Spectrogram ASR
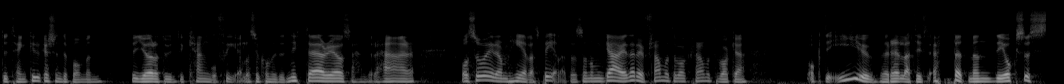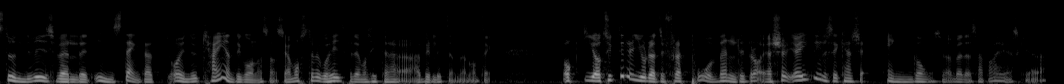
du tänker du kanske inte på, men det gör att du inte kan gå fel. Och så kommer det ett nytt area, och så händer det här. Och så är det om hela spelet. Alltså de guidar dig fram och tillbaka, fram och tillbaka. Och det är ju relativt öppet, men det är också stundvis väldigt instängt. Att oj, nu kan jag inte gå någonstans. Jag måste väl gå hit för att jag måste hitta den här abilityn eller någonting. Och jag tyckte det gjorde att det flöt på väldigt bra. Jag, kör, jag gick vilse kanske en gång som jag började säga vad är det jag ska göra?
